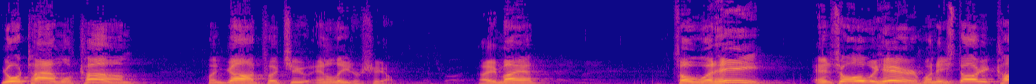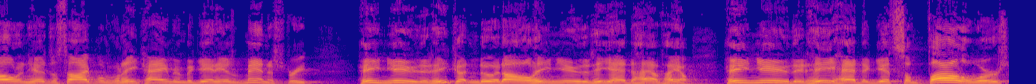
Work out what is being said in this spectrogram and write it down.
your time will come when God puts you in leadership. Right. Amen? Amen? So, when he, and so over here, when he started calling his disciples, when he came and began his ministry, he knew that he couldn't do it all. He knew that he had to have help. He knew that he had to get some followers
